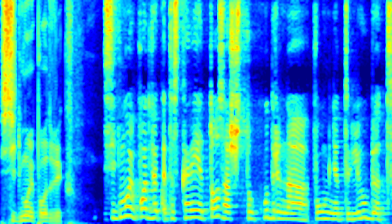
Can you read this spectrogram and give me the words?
Седьмой подвиг Седьмой подвиг — это скорее то, за что Кудрина помнят и любят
